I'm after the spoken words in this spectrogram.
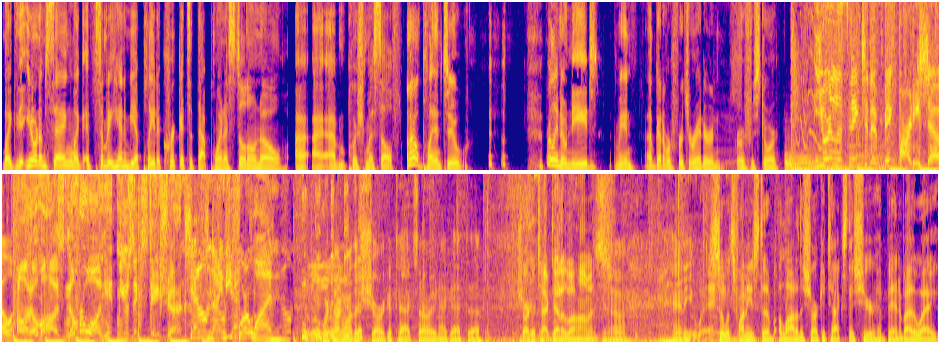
Like, you know what I'm saying? Like, if somebody handed me a plate of crickets at that point, I still don't know. I, I haven't pushed myself. And I don't plan to. Really, no need. I mean, I've got a refrigerator and grocery store. You're listening to the Big Party Show, On Omaha's number one hit music station. Channel 94.1. We're talking about the shark attack. Sorry, and I got uh, Shark attack down to the Bahamas. uh, anyway. So what's funny is the a lot of the shark attacks this year have been. And by the way,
